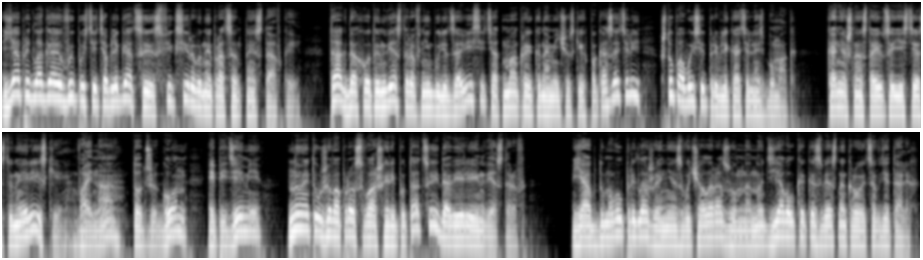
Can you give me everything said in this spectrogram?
Я предлагаю выпустить облигации с фиксированной процентной ставкой. Так доход инвесторов не будет зависеть от макроэкономических показателей, что повысит привлекательность бумаг. Конечно, остаются естественные риски – война, тот же гон, эпидемии, но это уже вопрос вашей репутации и доверия инвесторов. Я обдумывал предложение, звучало разумно, но дьявол, как известно, кроется в деталях.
